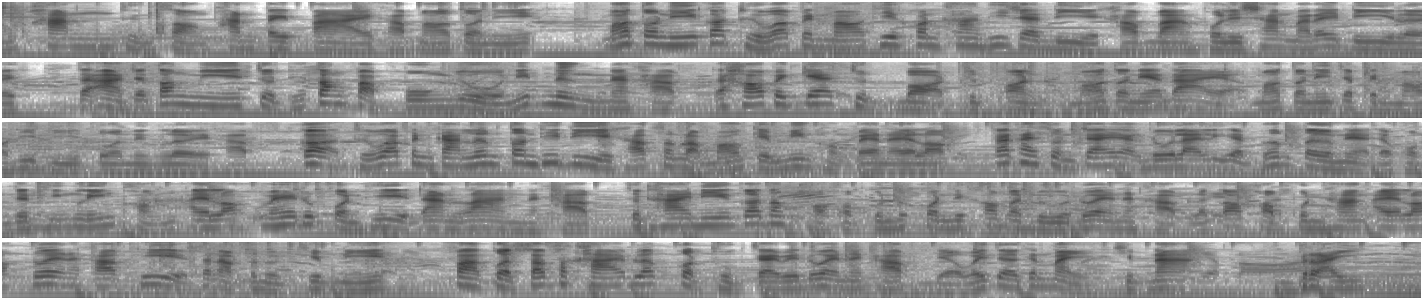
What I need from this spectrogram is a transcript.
2,000 ถึง 2,000 ไปปลายๆครับเมาส์ตัวนี้ เมาส์ตัวนี้ก็ถือว่าเป็นเมาส์ที่ค่อนข้างที่จะดีครับวางโพซิชันมาได้ดีเลย แต่อาจจะต้องมีจุดที่ต้องปรับปรุงอยู่นิดนึงนะครับถ้าเขาไปแก้จุดบอดจุดอ่อนของเมาส์ตัวนี้ได้อะเมาส์ตัวนี้จะเป็นเมาส์ที่ดีตัวหนึ่งเลยครับ ก็ถือว่าเป็นการเริ่มต้นที่ดีครับสำหรับเมาส์เกมมิ่งของแบรนด์ i l o c ถ้าใครสนใจอยากดูรายละเอียดเพิ่มเติมเนี่ยเดี๋ยวผมจะทิ้งลิงก์ของ i l o c ไว้ให้ทุกคนที่ด้านล่างนะครับสุดท้ายนี้ก็ต้องขอขอบคุณทุกคนที่เข้ามาดูด้วยนะครับแล้วก็ขอบคุณทาง i l o c ด้วยนะครับที่สนับสนุนคลิปนี้ ฝากกด subscribe แล้วกดถูกใจไว้ด้วยนะครับเดี๋ยวไว้เจอกันใหม่คลิปหน้าเรียบร้อยไบรท์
